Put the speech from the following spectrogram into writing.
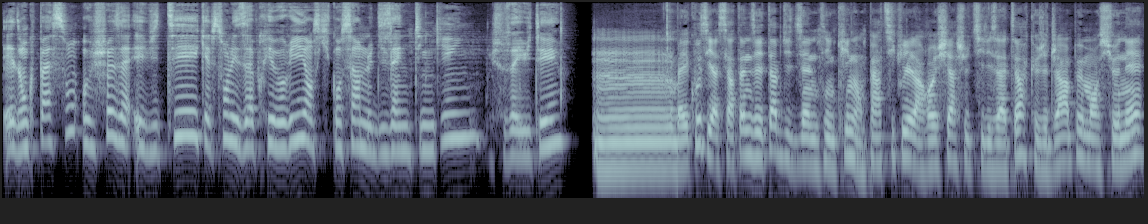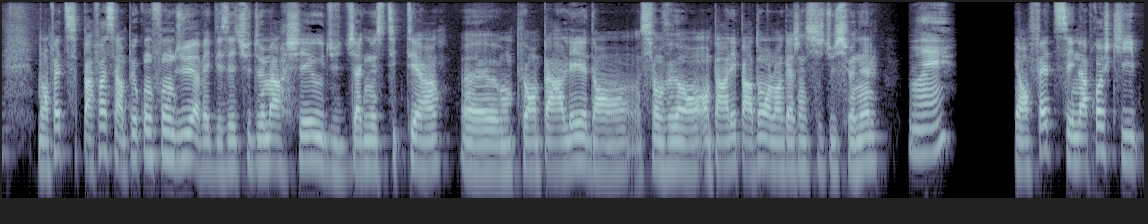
Et donc passons aux choses à éviter. Quels sont les a priori en ce qui concerne le design thinking? Les choses à éviter? Mmh, bah écoute, il y a certaines étapes du design thinking, en particulier la recherche utilisateur que j'ai déjà un peu mentionné, mais en fait parfois c'est un peu confondu avec des études de marché ou du diagnostic terrain. Euh, on peut en parler dans, si on veut en, en parler pardon en langage institutionnel. Ouais. Et en fait c'est une approche qui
